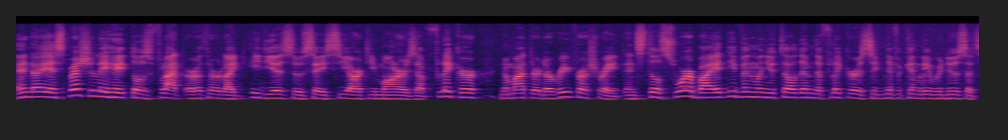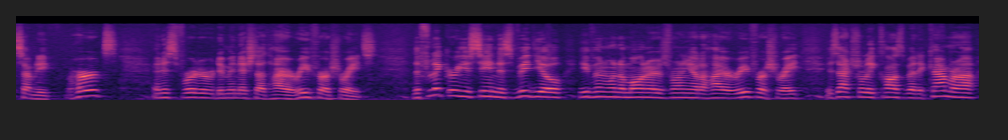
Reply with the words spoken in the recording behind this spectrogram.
And I especially hate those flat earther like idiots who say CRT monitors have flicker no matter the refresh rate and still swear by it even when you tell them the flicker is significantly reduced at 70 Hz and is further diminished at higher refresh rates. The flicker you see in this video, even when the monitor is running at a higher refresh rate, is actually caused by the camera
